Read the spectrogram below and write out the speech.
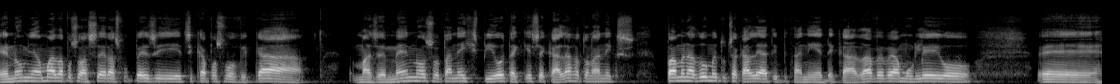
Ενώ μια ομάδα όπως ο Ασέρας που παίζει έτσι κάπως φοβικά μαζεμένος, όταν έχεις ποιότητα και σε καλά, θα τον ανοίξεις. Πάμε να δούμε του Τσακαλέα την πιθανή εντεκάδα. Βέβαια, μου λέει ο, ε,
